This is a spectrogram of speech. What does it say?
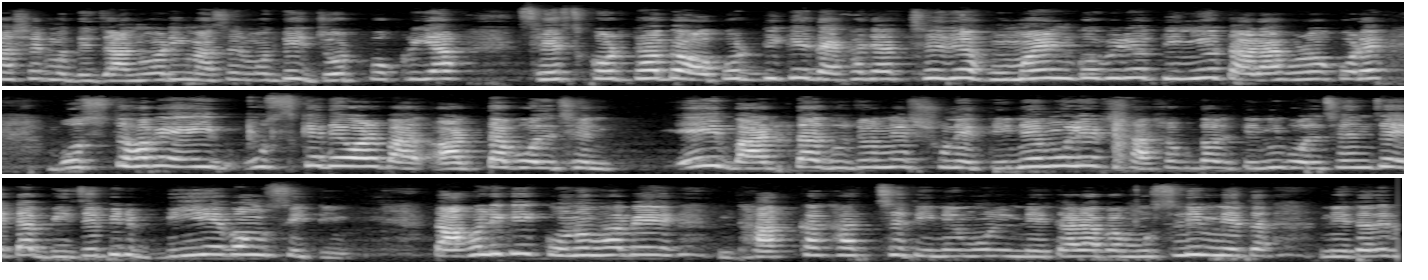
মাসের মধ্যে, জানুয়ারি মাসের মধ্যেই জোট প্রক্রিয়া শেষ করতে হবে। অপরদিকে দেখা যাচ্ছে যে হুমায়ুন কবিরও তিনিও তাড়াহুড়ো করে বসতে হবে। এই উস্কে দেওয়ার বার্তা বলছেন এই বার্তা দুজনের শুনে তৃণমূলের শাসক দল, তিনি বলছেন যে এটা বিজেপির বি এবং সিটি তাহলে কি কোনোভাবে ধাক্কা খাচ্ছে তৃণমূল নেতারা বা মুসলিম নেতা, নেতাদের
